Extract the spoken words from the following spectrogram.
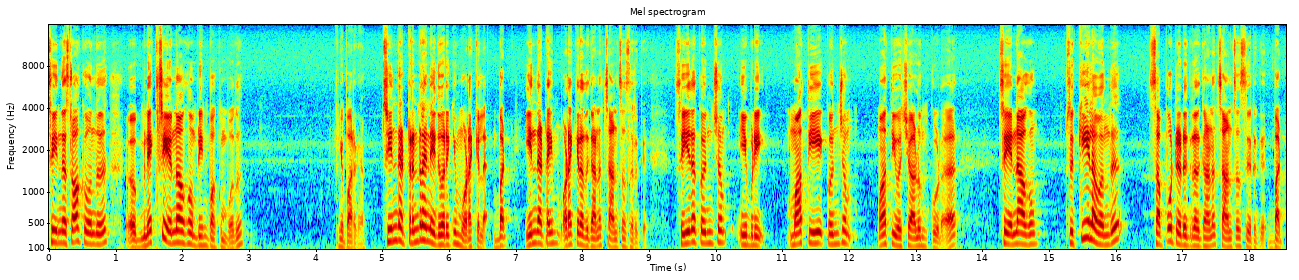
ஸோ இந்த ஸ்டாக்கு வந்து நெக்ஸ்ட்டு என்ன ஆகும் அப்படின்னு பார்க்கும்போது இங்கே பாருங்கள் ஸோ இந்த ட்ரெண்ட் லைன் இது வரைக்கும் உடைக்கல பட் இந்த டைம் உடைக்கிறதுக்கான சான்சஸ் இருக்குது ஸோ இதை கொஞ்சம் இப்படி மாற்றி கொஞ்சம் மாற்றி வச்சாலும் கூட ஸோ என்னாகும் ஸோ கீழே வந்து சப்போர்ட் எடுக்கிறதுக்கான சான்சஸ் இருக்குது பட்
